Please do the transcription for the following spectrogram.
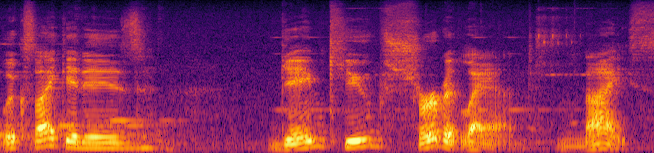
Looks like it is GameCube Sherbet Land. Nice.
